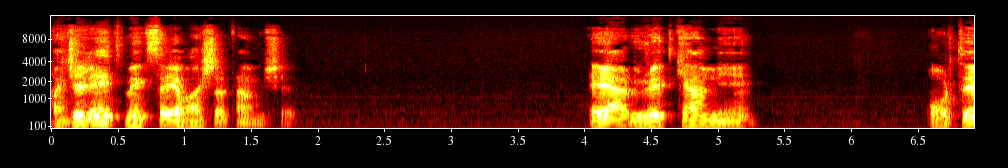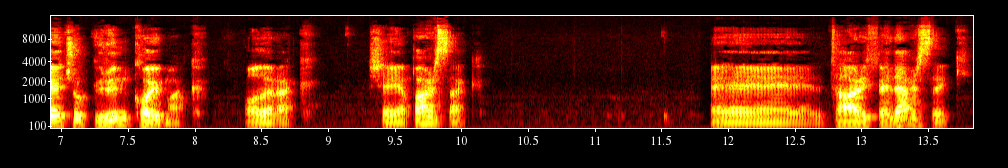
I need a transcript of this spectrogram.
Acele etmekse yavaşlatan bir şey. Eğer üretkenliği ortaya çok ürün koymak olarak şey yaparsak, ee, tarif edersek,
